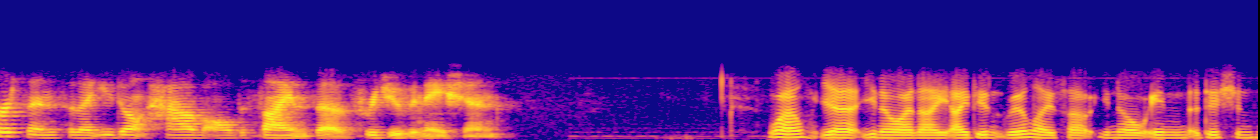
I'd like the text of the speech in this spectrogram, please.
person so that you don't have all the signs of rejuvenation. Well, yeah, you know, and I I didn't realize that, you know, in addition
